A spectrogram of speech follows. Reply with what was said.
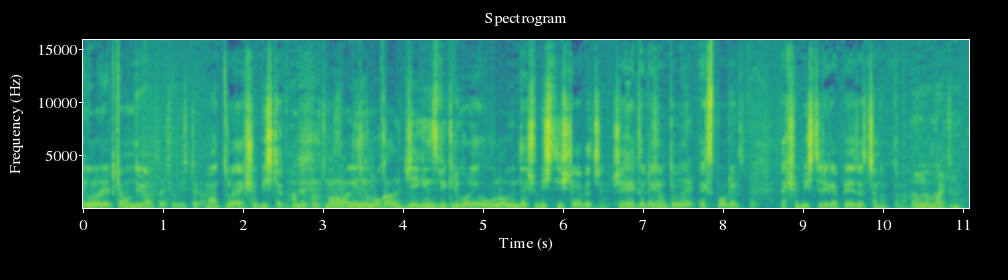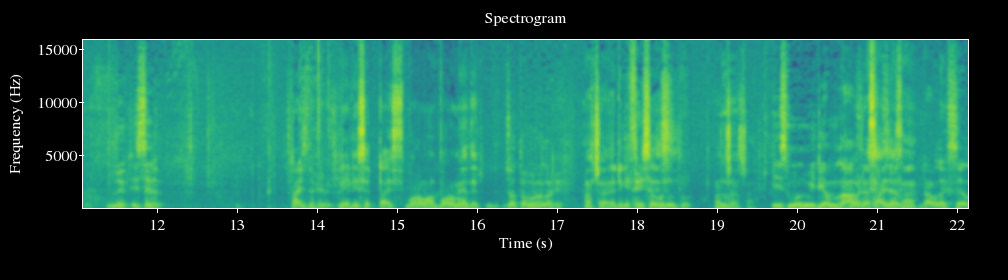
এগুলো রেট কেমন দিবেন? মাত্র একশো বিশ টাকা। মাত্র একশো বিশ টাকা। 100% নর্মালি যে লোকাল জেগিন্স বিক্রি করে ওগুলোও কিন্তু একশো বিশ তিরিশ টাকা বেচে। সেক্ষেত্রে এটা কিন্তু এক্সপোর্টের একশো বিশ টাকা পেয়ে যাচ্ছেন আপনারা। আমরা একটা লেডিসের টাইস দেখাই লেডিসের টাইস বড় বড় মেয়েদের? যত বড় লাগে। আচ্ছা এটা কি ফ্রি সাইজ আচ্ছা আচ্ছা। স্মল মিডিয়াম লার্জ এটা size আছে, হ্যাঁ? ডাবল এক্সেল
